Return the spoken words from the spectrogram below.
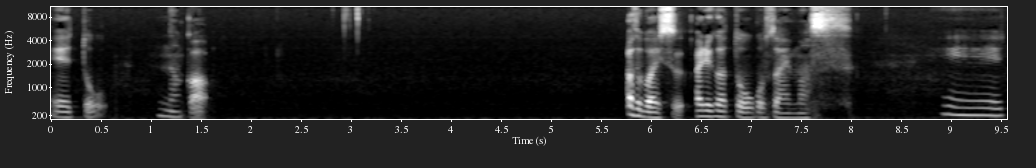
えっ、ー、と、なんか、アドバイスありがとうございます。えー、っ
